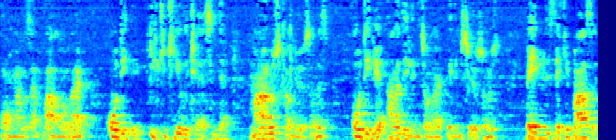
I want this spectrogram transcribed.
olmanıza bağlı olarak o dili ilk iki yıl içerisinde maruz kalıyorsanız o dili ana diliniz olarak benimsiyorsunuz. Beyninizdeki bazı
